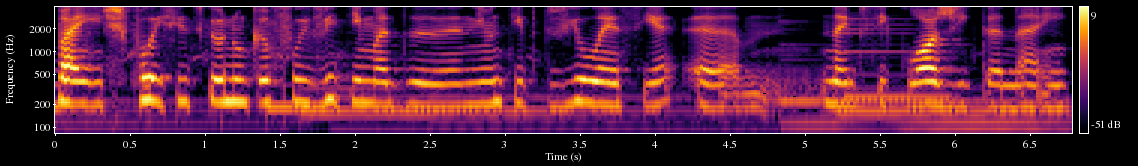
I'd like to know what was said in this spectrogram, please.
bem explícito que eu nunca fui vítima de nenhum tipo de violência, um, nem psicológica, nem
